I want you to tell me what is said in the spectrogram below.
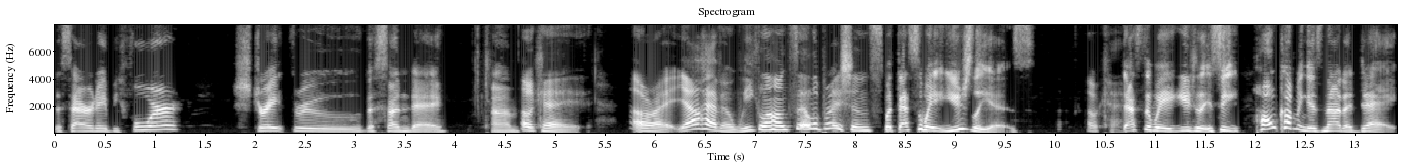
the Saturday before straight through the Sunday. Um, okay. All right. Y'all having week long celebrations. but that's the way it usually is. Okay. That's the way it usually. See, homecoming is not a day.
